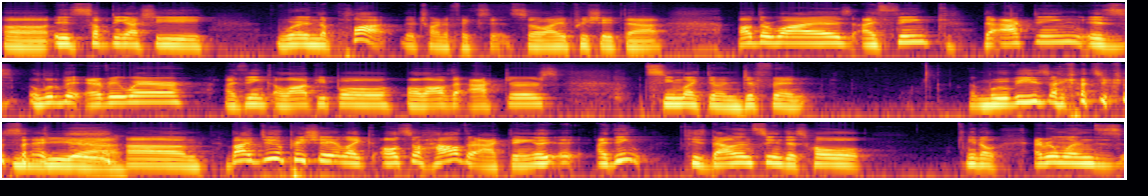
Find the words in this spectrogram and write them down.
uh, is something actually where in the plot they're trying to fix it. So I appreciate that. Otherwise, I think the acting is a little bit everywhere. I think a lot of people, a lot of the actors seem like they're in different movies, I guess you could say. Yeah. Um, but I do appreciate like also how they're acting. I, think he's balancing this whole, you know, everyone's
